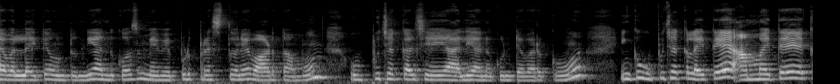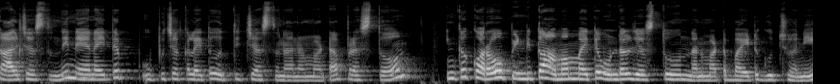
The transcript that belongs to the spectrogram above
లెవెల్లో అయితే ఉంటుంది. అందుకోసం మేము ఎప్పుడు ప్రెస్తోనే వాడతాము. ఉప్పు చెక్కలు చేయాలి అనుకుంటే వరకు. ఇంకా ఉప్పు చెక్కలు అయితే అమ్మ అయితే కాల్ చేస్తుంది నేనైతే ఉప్పు చెక్కలు అయితే ఒత్తిచ్చేస్తున్నాను అనమాట ప్రెస్తో ఇంకా కొరవ పిండితో అమ్మమ్మ అయితే ఉండలు చేస్తూ ఉందన్నమాట బయట కూర్చొని.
